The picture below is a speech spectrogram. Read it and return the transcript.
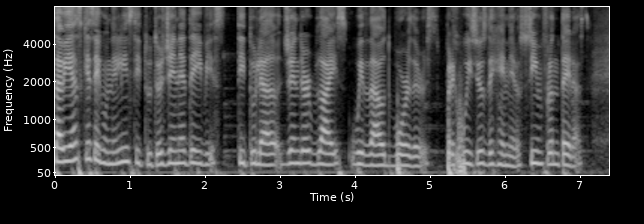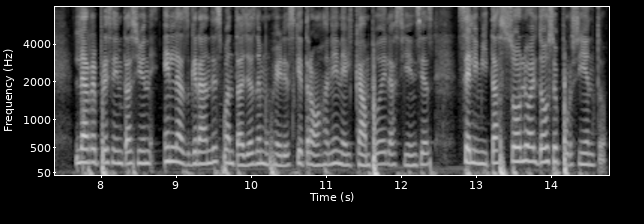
¿Sabías que según el Instituto Janet Davis, titulado Gender Blights Without Borders, Prejuicios de Género sin Fronteras, la representación en las grandes pantallas de mujeres que trabajan en el campo de las ciencias se limita solo al 12%?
